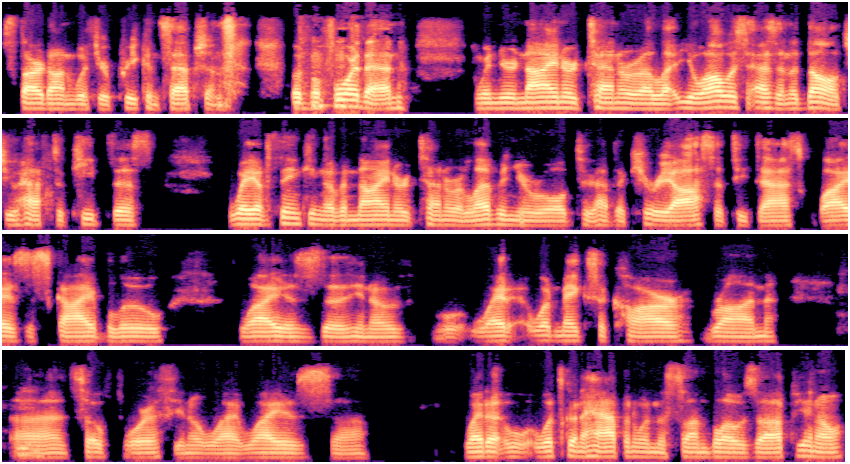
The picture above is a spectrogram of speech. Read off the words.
start on with your preconceptions but before then when you're 9 or 10 or 11 you always as an adult you have to keep this way of thinking of a 9 or 10 or 11 year old to have the curiosity to ask why is the sky blue? Why is the you know wh- why what makes a car run? Uh, and so forth you know why why is uh, why do, what's going to happen when the sun blows up? You know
